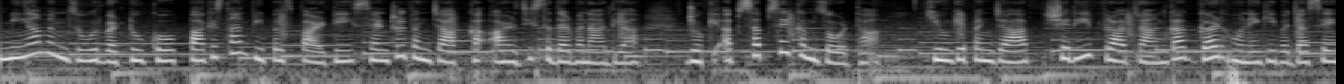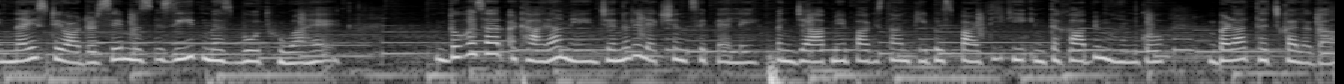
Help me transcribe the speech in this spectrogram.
मियाँ मंजूर वट्टू को Pakistan Peoples Party central Punjab का आर्जी सदर बना दिया, जो कि अब सबसे कमज़ोर था, क्योंकि पंजाब शरीफ बरदरान का गढ़ होने की वजह से नए स्टे ऑर्डर से मज़ीद मज़बूत हुआ है। 2018 में जनरल इलेक्शन से पहले पंजाब में पाकिस्तान पीपल्स पार्टी की इंतबी मुहिम को बड़ा धचका लगा,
